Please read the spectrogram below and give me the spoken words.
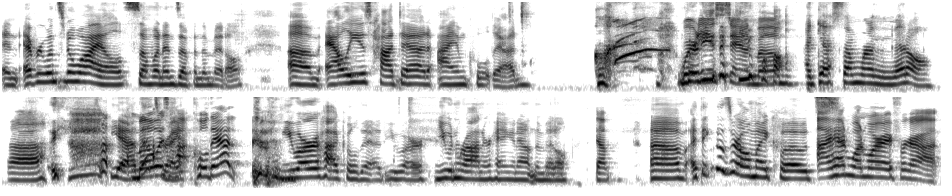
And every once in a while, someone ends up in the middle. Um, Allie is hot dad. I am cool dad. Where, do you stand, you Mo? are? I guess somewhere in the middle. Uh, Yeah, Mo that's is right. hot cool dad. You are a hot cool dad. You are. You and Ron are hanging out in the middle. Yep. Um, I think those are all my quotes. I had one more I forgot.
